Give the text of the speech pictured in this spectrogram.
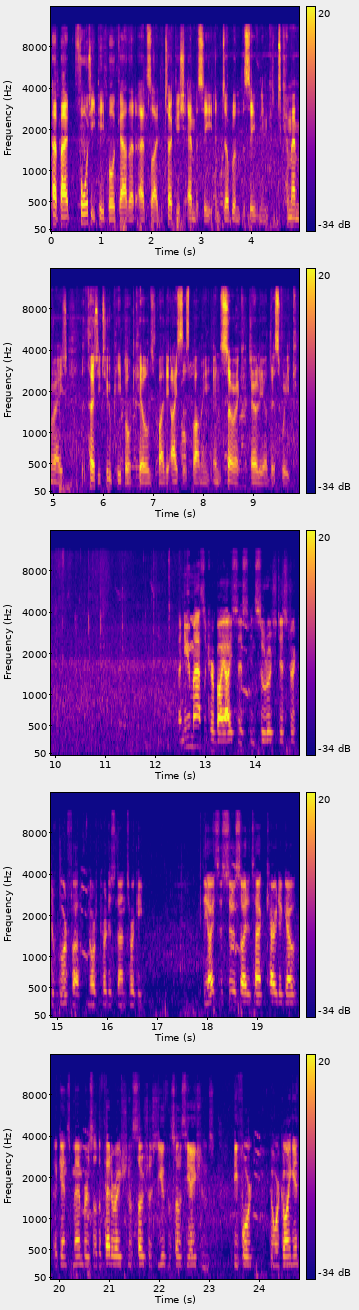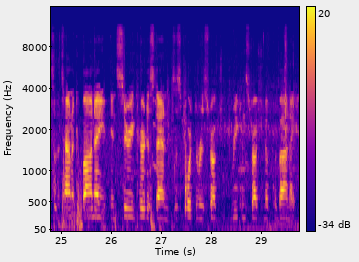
About 40 people gathered outside the Turkish embassy in Dublin this evening to commemorate the 32 people killed by the ISIS bombing in Suruc earlier this week. A new massacre by ISIS in Suruc district of Urfa, North Kurdistan, Turkey. The ISIS suicide attack carried out against members of the Federation of Socialist Youth Associations before who were going into the town of Kobane in Syrian Kurdistan to support the reconstruction of Kobane.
